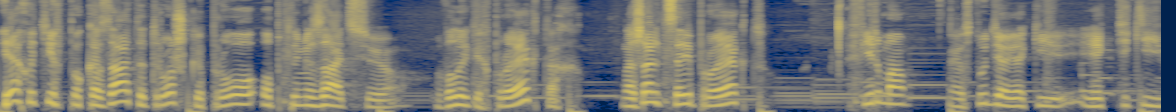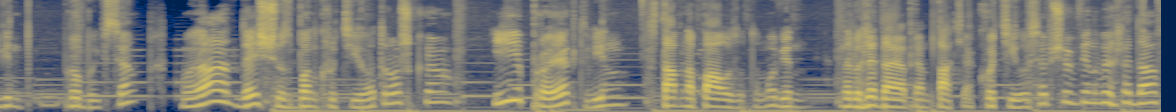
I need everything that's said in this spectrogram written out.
Я хотів показати трошки про оптимізацію в великих проєктах. На жаль, цей проєкт, фірма, е, студія, в якій, він робився, вона дещо збанкрутіла трошки, і проєкт він став на паузу, тому він не виглядає прям так, як хотілося б, щоб він виглядав.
